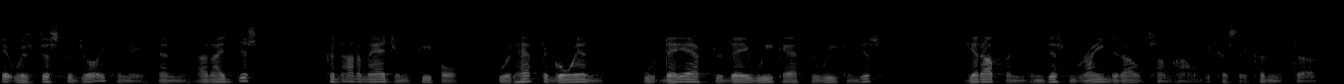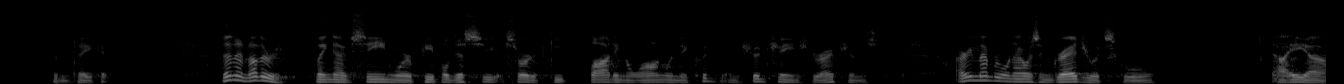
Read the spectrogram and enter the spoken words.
it was just a joy to me. And, and I just could not imagine people who would have to go in day after day, week after week, and just get up and, and just grind it out somehow because they couldn't, uh, couldn't take it. Then another thing I've seen where people just see, sort of keep plodding along when they could and should change directions. I remember when I was in graduate school, I uh,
